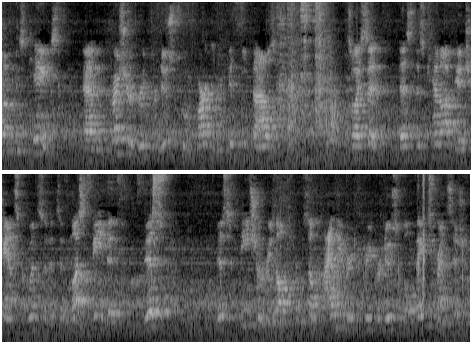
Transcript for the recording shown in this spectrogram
of these kinks, and the pressure reproduced to a part in 50,000. So I said, this, this cannot be a chance coincidence. It must be that this, this feature results from some highly re reproducible phase transition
